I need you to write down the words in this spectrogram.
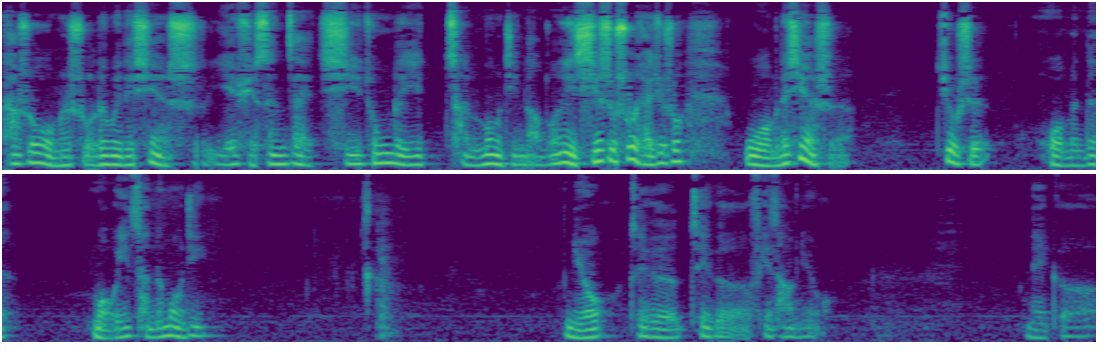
他说我们所认为的现实，也许身在其中的一层梦境当中。你其实说起来，就说我们的现实，就是我们的。某一层的梦境，牛，这个这个非常牛。那个，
